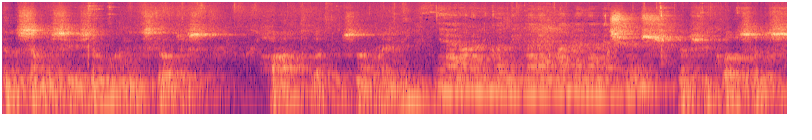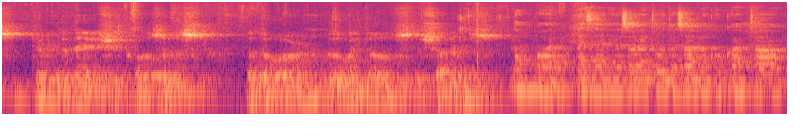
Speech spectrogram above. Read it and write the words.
in the summer season when it's still just hot but it's not raining, Nyáron, amikor még meleg van, de nem esős, and she closes during the day. She closes the door, the windows, the shutters, nappal bezárni az ajtót, az ablakokat, a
